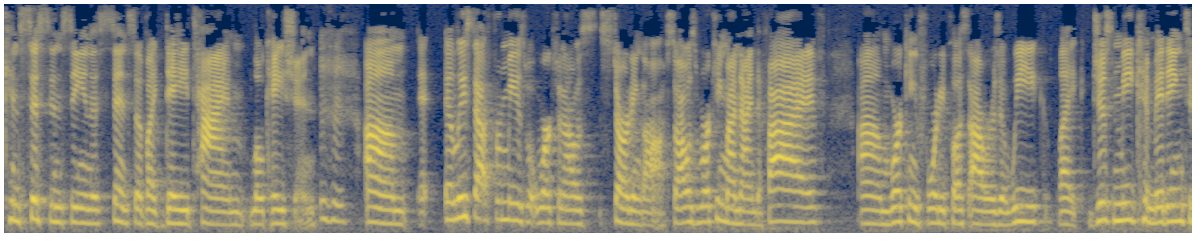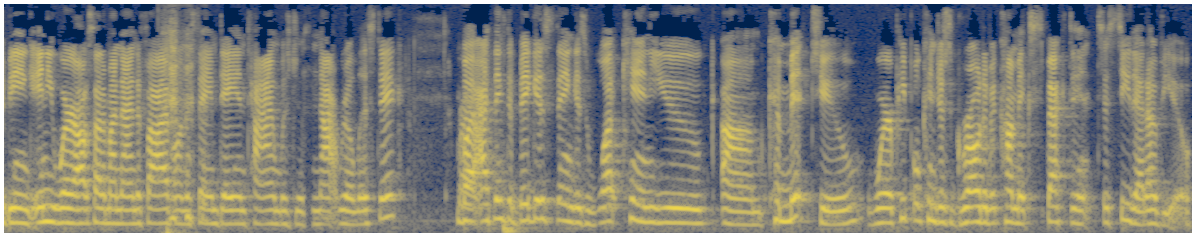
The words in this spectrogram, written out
consistency in the sense of like daytime location. Mm-hmm. Um, at least that for me is what worked when I was starting off. So I was working my nine to five, um, working 40 plus hours a week. Like just me committing to being anywhere outside of my nine to five on the same day and time was just not realistic. Right. But I think the biggest thing is what can you um, commit to where people can just grow to become expectant to see that of you.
